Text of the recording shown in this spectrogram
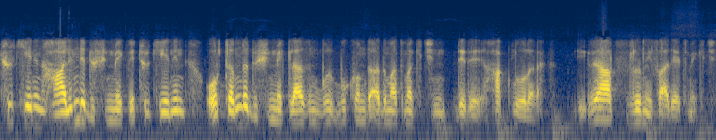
Türkiye'nin halini de düşünmek ve Türkiye'nin ortamını da düşünmek lazım bu, bu konuda adım atmak için dedi haklı olarak rahatsızlığını ifade etmek için.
